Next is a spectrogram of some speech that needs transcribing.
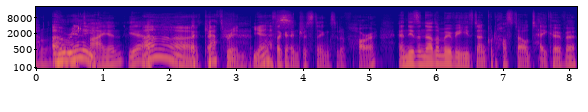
little, Oh, really? Tie-in, yeah. Ah, Catherine. Yes. Looks like an interesting sort of horror. And there's another movie he's done called Hostile Takeover,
